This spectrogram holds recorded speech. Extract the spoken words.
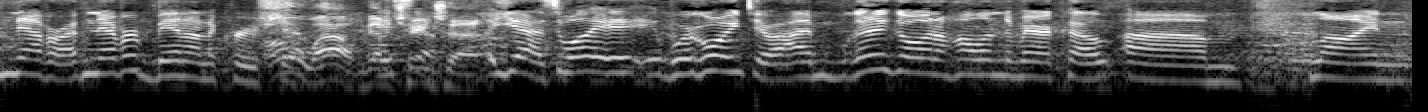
Never. I've never been on a cruise ship. Oh, wow. We gotta change a- that. Yes. Well, it, we're going to. I'm going to go on a Holland America um, line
